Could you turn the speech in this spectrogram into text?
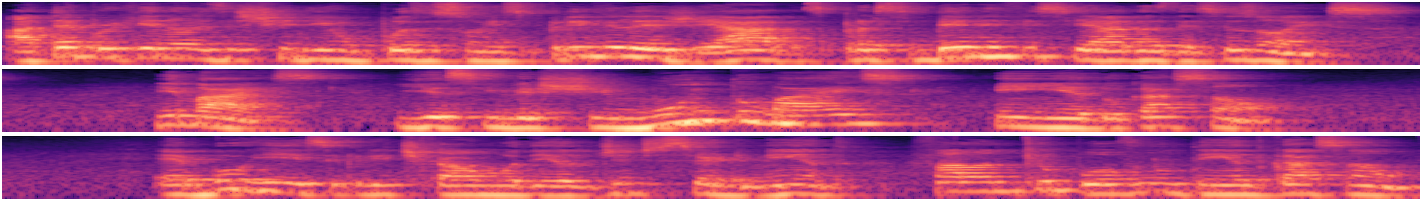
Até porque não existiriam posições privilegiadas para se beneficiar das decisões. E mais, ia se investir muito mais em educação. É burrice criticar o modelo de discernimento falando que o povo não tem educação,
